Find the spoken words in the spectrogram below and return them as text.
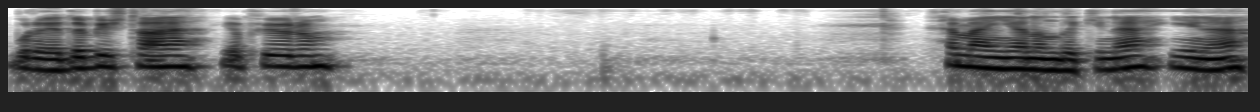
Buraya da bir tane yapıyorum. Hemen yanındakine yine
